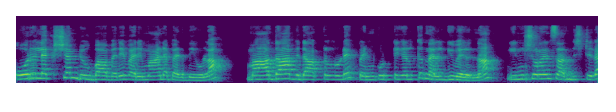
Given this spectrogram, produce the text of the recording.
ഒരു ലക്ഷം രൂപ വരെ വരുമാന പരിധിയുള്ള മാതാപിതാക്കളുടെ പെൺകുട്ടികൾക്ക് നൽകി വരുന്ന ഇൻഷുറൻസ് അധിഷ്ഠിത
